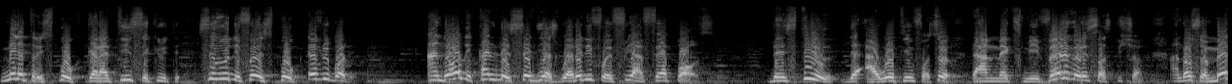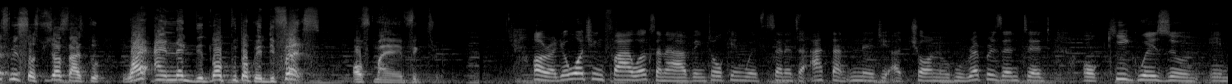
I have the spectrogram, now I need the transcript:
Military spoke, guaranteed security. Civil defense spoke, everybody. And all the candidates said, yes, we are ready for a free and fair pulse. Then still, they are waiting for. So that makes me very, very suspicious. And also makes me suspicious as to why INEC did not put up a defense of my victory. All right, you're watching Fireworks, and I have been talking with Senator Athan Nneji Achonu, who represented Okigwe Zone in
